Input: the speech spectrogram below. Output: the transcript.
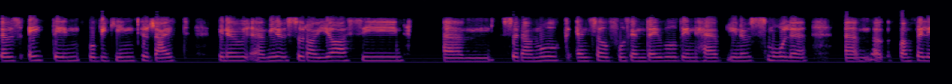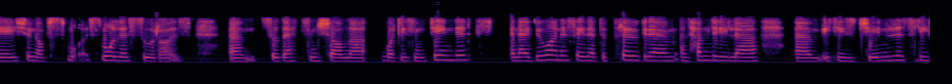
those eight then will begin to write, you know, um, you know, Surah Yasin, um, Surah Mulk and so forth, and they will then have, you know, smaller um, compilation of sm- smaller surahs. Um, so that's inshallah what is intended. And I do want to say that the program, alhamdulillah, um, it is generously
